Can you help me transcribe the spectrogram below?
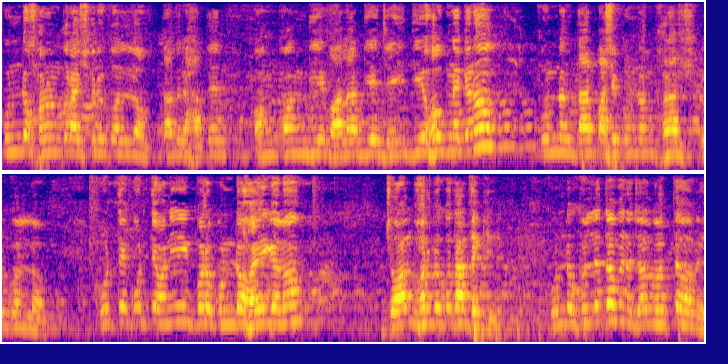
কুণ্ড খনন করা শুরু করল। তাদের হাতের কঙ্কন দিয়ে, বালা দিয়ে, যেই দিয়ে হোক না কেন, কুণ্ডন তার পাশে কুণ্ডন খোঁড়া শুরু করল। করতে করতে অনেক বড় কুণ্ড হয়ে গেল। জল ভরবে কোথা থেকে? কুণ্ড খুললে তো হবে না, জল ভরতে হবে।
